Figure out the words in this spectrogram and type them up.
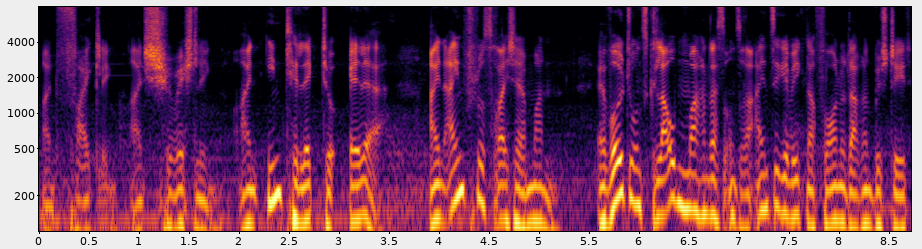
Ein Feigling, ein Schwächling, ein Intellektueller, ein einflussreicher Mann. Er wollte uns glauben machen, dass unser einziger Weg nach vorne darin besteht,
